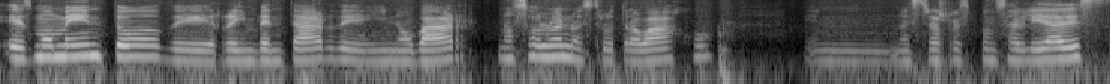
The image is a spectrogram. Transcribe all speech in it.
Es momento de reinventar, de innovar, no solo en nuestro trabajo, en nuestras responsabilidades,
